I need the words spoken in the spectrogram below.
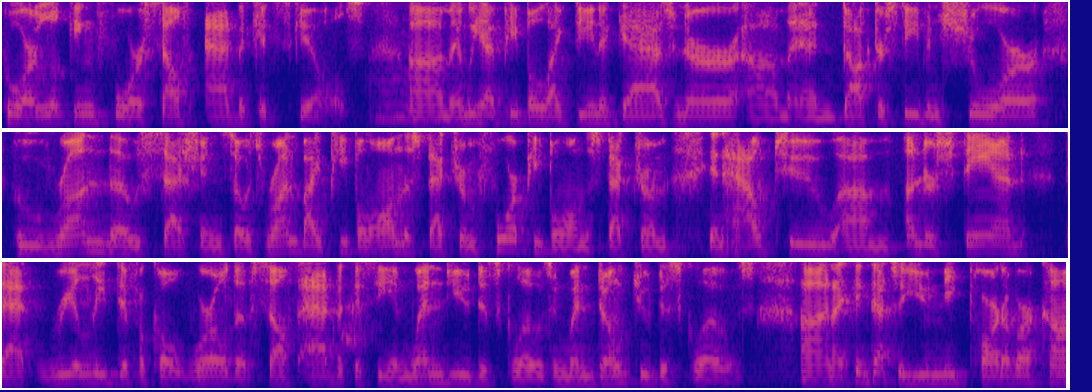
who are looking for self-advocate skills. Mm. Um, and we have people like Dena Gassner um, and Dr. Stephen Shore who run those sessions. So it's run by people on the spectrum for people on the spectrum in how to um, understand that really difficult world of self advocacy and when do you disclose and when don't you disclose. Uh, and I think that's a unique part of our conference.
